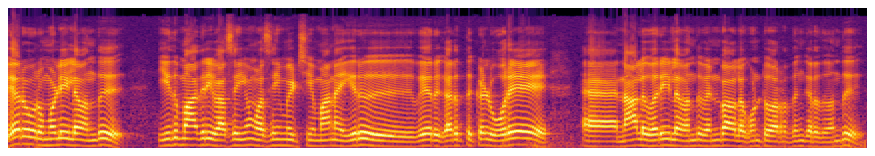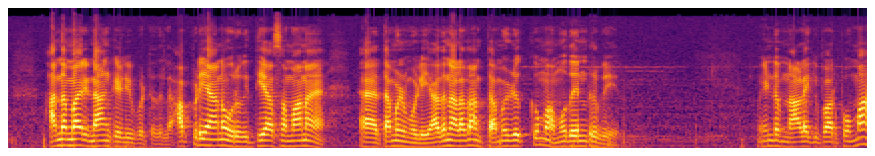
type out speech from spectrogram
வேற ஒரு மொழியில் வந்து இது மாதிரி வசையும் வசைமீட்சியுமான இரு வேறு கருத்துக்கள் ஒரே நாலு வரியில் வந்து வெண்பாவில் கொண்டு வர்றதுங்கிறது வந்து அந்த மாதிரி நான் கேள்விப்பட்டதில்லை. அப்படியான ஒரு வித்தியாசமான தமிழ் மொழி. அதனால தான் தமிழுக்கும் அமுதென்று பேர். மீண்டும் நாளைக்கு பார்ப்போமா?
